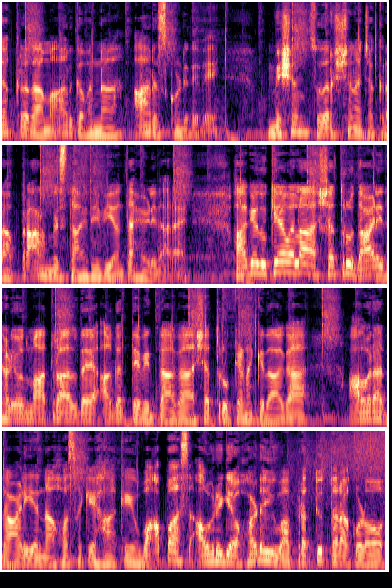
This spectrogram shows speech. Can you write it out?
ಚಕ್ರದ ಮಾರ್ಗವನ್ನು ಆರಿಸ್ಕೊಂಡಿದ್ದೇವೆ. ಮಿಷನ್ ಸುದರ್ಶನ ಚಕ್ರ ಪ್ರಾರಂಭಿಸ್ತಾ ಇದ್ದೀವಿ ಅಂತ ಹೇಳಿದ್ದಾರೆ. ಹಾಗೆ ಅದು ಕೇವಲ ಶತ್ರು ದಾಳಿ ತಡೆಯೋದು ಮಾತ್ರ ಅಲ್ಲದೆ ಅಗತ್ಯವಿದ್ದಾಗ, ಶತ್ರು ಕೆಣಕಿದಾಗ ಅವರ ದಾಳಿಯನ್ನು ಹೊಸಕ್ಕೆ ಹಾಕಿ ವಾಪಸ್ ಅವರಿಗೆ ಹೊಡೆಯುವ ಪ್ರತ್ಯುತ್ತರ ಕೊಡೋ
